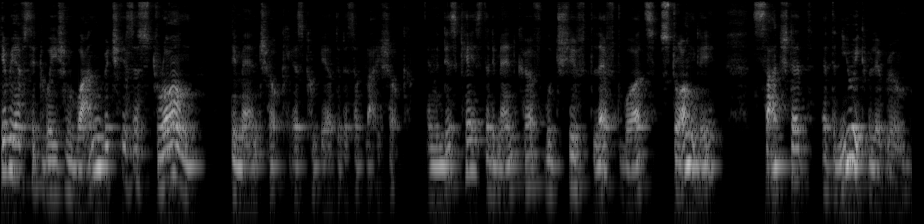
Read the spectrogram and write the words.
Here we have situation one, which is a strong demand shock as compared to the supply shock. And in this case, the demand curve would shift leftwards strongly, such that at the new equilibrium,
